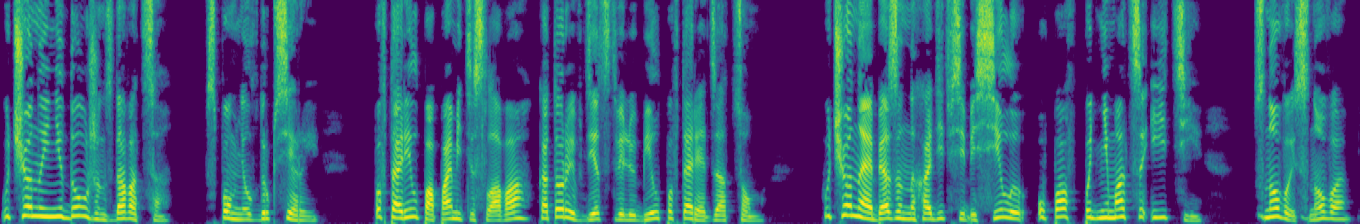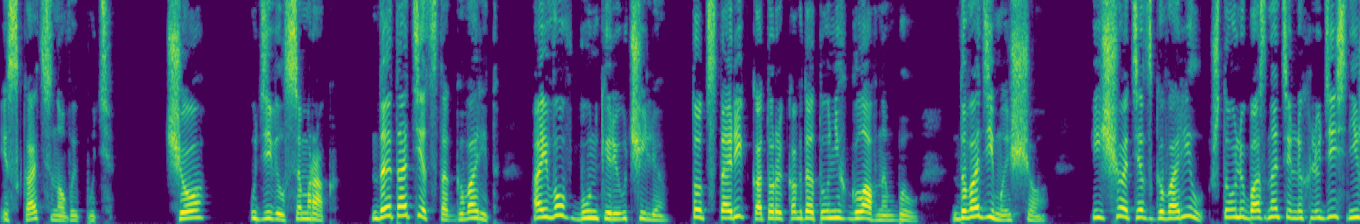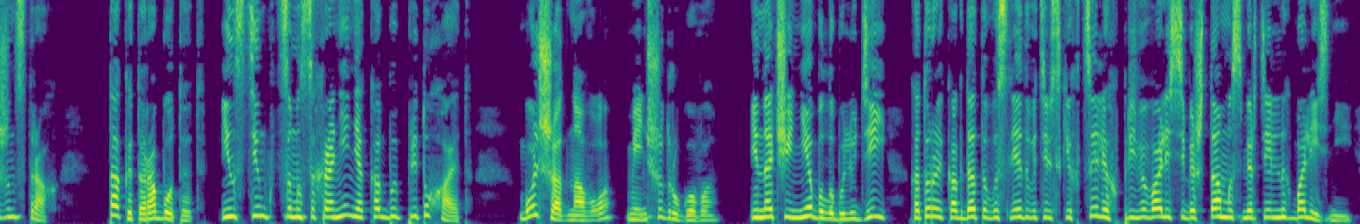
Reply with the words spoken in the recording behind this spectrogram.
«Ученый не должен сдаваться», — вспомнил вдруг Серый повторил по памяти слова, которые в детстве любил повторять за отцом. Ученый обязан находить в себе силы, упав, подниматься и идти. Снова и снова искать новый путь. «Чё?» — удивился мрак. «Да это отец так говорит. А его в бункере учили. Тот старик, который когда-то у них главным был. Да Вадима еще. Еще отец говорил, что у любознательных людей снижен страх. Так это работает. Инстинкт самосохранения как бы притухает. Больше одного, меньше другого. Иначе не было бы людей, которые когда-то в исследовательских целях прививали себе штаммы смертельных болезней.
